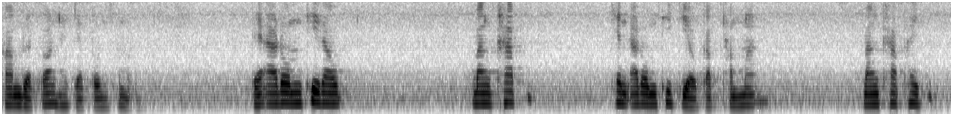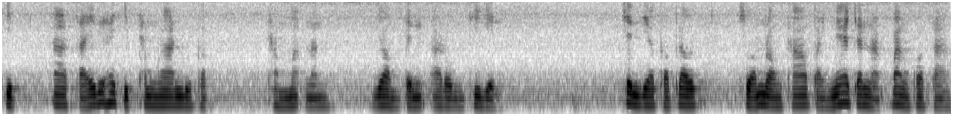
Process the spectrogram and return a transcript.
ความเดือดร้อนให้แก่ตนเสมอแต่อารมณ์ที่เราบังคับ เช่นอารมณ์ที่เกี่ยวกับธรรมะ บังคับให้จิตอาศัยหรือให้จิตทำงานอยู่กับธรรมะนั้น ย่อมเป็นอารมณ์ที่เย็น เช่นเดียวกับเราสวมรองเท้าไปแม้จะหนักบ้างก็ตาม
